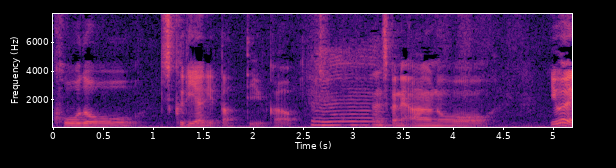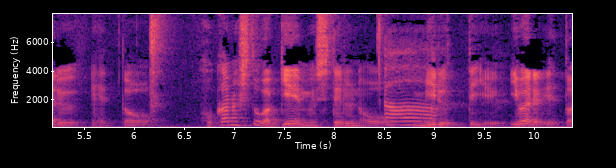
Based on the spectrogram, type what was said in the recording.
行動を作り上げたっていうか、うーん。なんですかねあのいわゆるえっと他の人がゲームしてるのを見るっていういわゆる、えっと、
